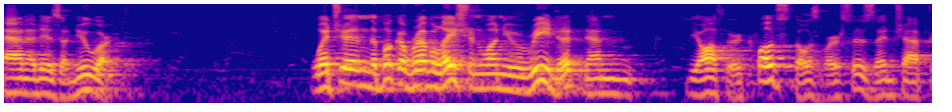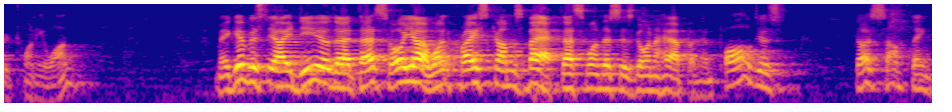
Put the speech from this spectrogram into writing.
and it is a new earth. Which in the book of Revelation, when you read it, and the author quotes those verses in chapter 21, may give us the idea that that's, oh yeah, when Christ comes back, that's when this is going to happen. And Paul just does something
